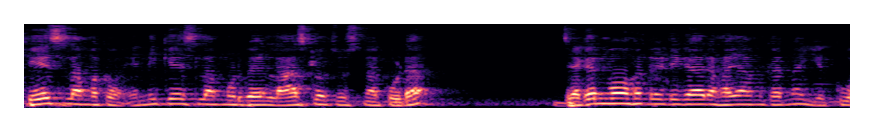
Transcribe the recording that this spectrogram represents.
కేసుల అమ్మకం ఎన్ని కేసులు అమ్ముడు పోయిన లాస్ట్లో చూసినా కూడా జగన్మోహన్ రెడ్డి గారి హయాం కన్నా ఎక్కువ.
